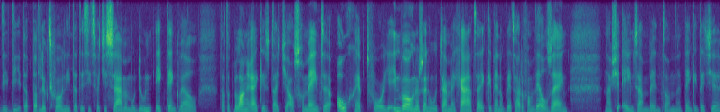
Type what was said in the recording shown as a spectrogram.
die, die, dat, dat lukt gewoon niet. Dat is iets wat je samen moet doen. Ik denk wel dat het belangrijk is dat je als gemeente oog hebt voor je inwoners en hoe het daarmee gaat. Ik ben ook wethouder van welzijn. Nou, als je eenzaam bent, dan eh, denk ik dat je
